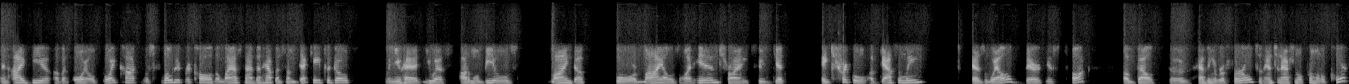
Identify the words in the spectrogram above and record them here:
An idea of an oil boycott was floated. Recall the last time that happened some decades ago when you had U.S. automobiles lined up for miles on end trying to get a trickle of gasoline as well. There is talk about uh, having a referral to the International Criminal Court.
